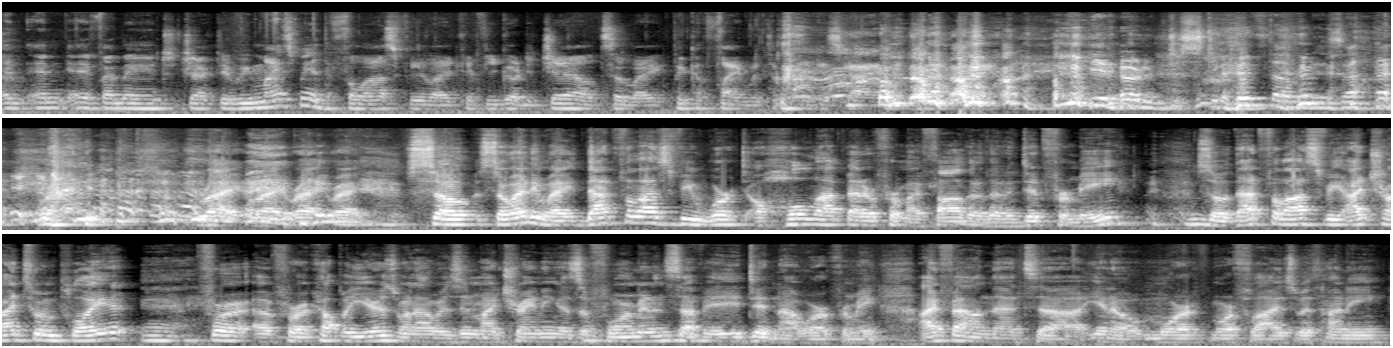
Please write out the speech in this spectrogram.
and, and if I may interject, it reminds me of the philosophy like if you go to jail to like pick a fight with the biggest guy, you know, to just stick a thumb in his eye. right, right, right, right. So, so anyway, that philosophy worked a whole lot better for my father than it did for me. So that philosophy, I tried to employ it Yeah. for uh, for a couple years when I was in my training as a foreman and stuff. It, it did not work for me. I found that uh, you know more more flies with honey,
